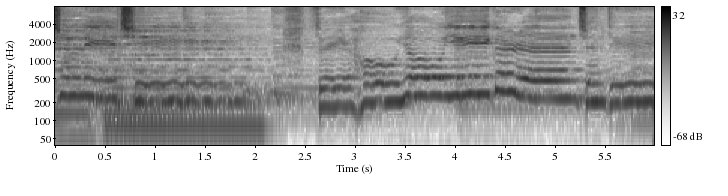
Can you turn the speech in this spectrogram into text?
尽力气，最后又一个人坚定。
